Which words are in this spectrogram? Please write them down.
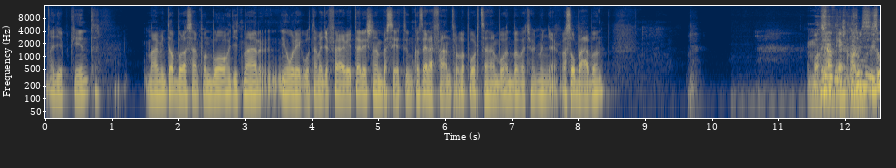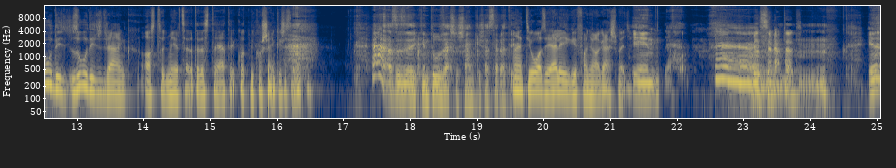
egyébként, mármint abból a szempontból, hogy itt már jó régóta megy a felvétel, és nem beszéltünk az elefántról a porcelánboltban, vagy hogy mondják, a szobában. Zúdics dránk azt, hogy miért szereted ezt a játékot, mikor senki sem szereti. Hát, az az egyébként túlzás, senki se szereti. Hát jó, azért eléggé fanyalgás megy. Én... Mit szereted? Én...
